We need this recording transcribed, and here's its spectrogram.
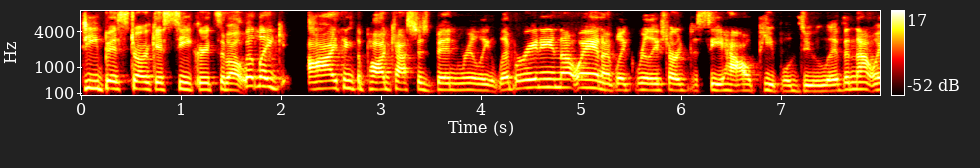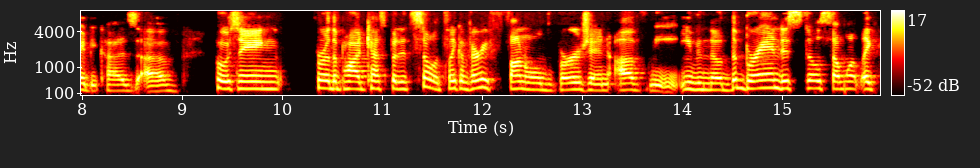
deepest darkest secrets about but like i think the podcast has been really liberating in that way and i've like really started to see how people do live in that way because of posting for the podcast but it's still it's like a very funneled version of me even though the brand is still somewhat like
